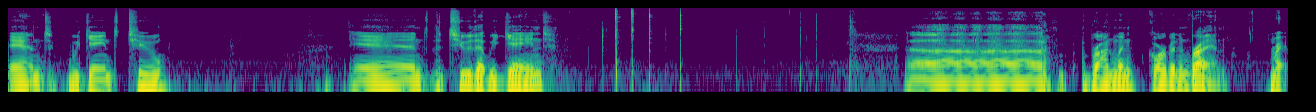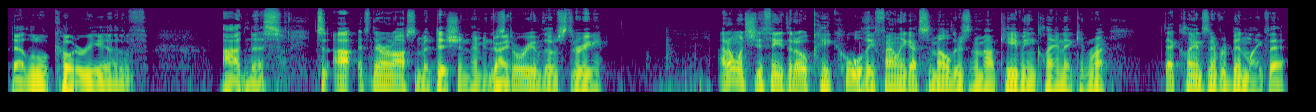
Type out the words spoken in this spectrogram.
and we gained two. And the two that we gained, uh, Bronwyn, Corbin, and Brian. Right. That little coterie of oddness. It's an uh, it's they're an awesome addition. I mean, the Right. story of those three. I don't want you to think that okay, cool, they finally got some elders in the Malkavian clan that can run. That clan's never been like that.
